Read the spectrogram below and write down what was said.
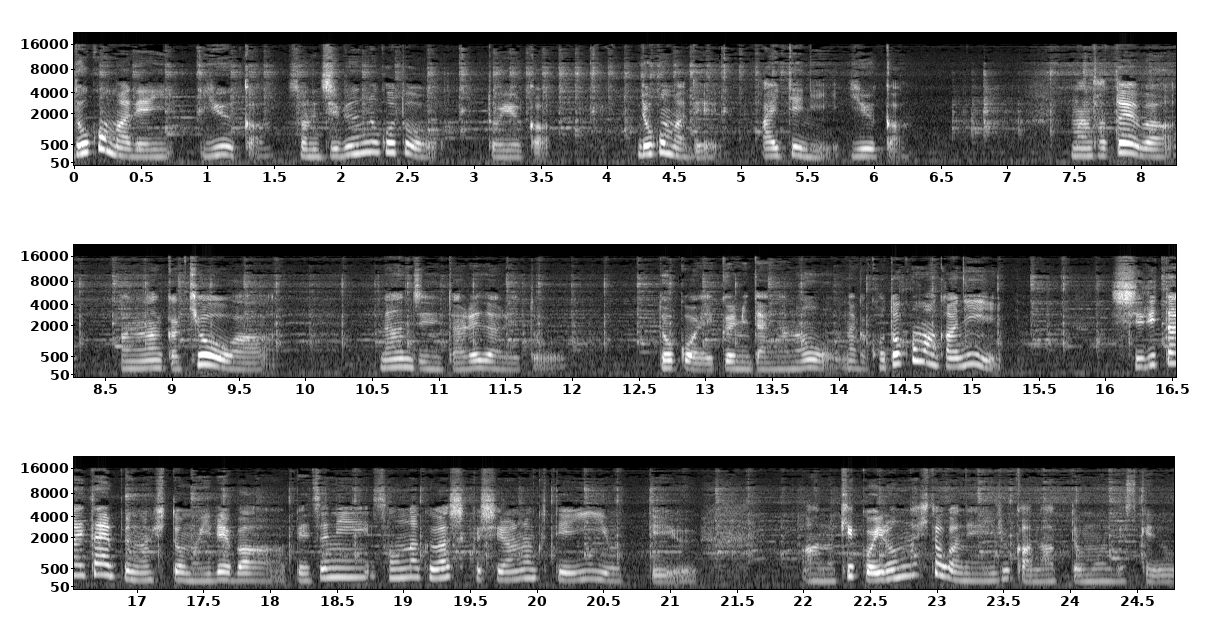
どこまで言うか？その自分のことをというかどこまで相手に言うかまあ例えばあのなんか今日は何時に誰々とどこへ行くみたいなのをなんか事細かに知りたいタイプの人もいれば別にそんな詳しく知らなくていいよっていうあの結構いろんな人がねいるかなって思うんですけど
